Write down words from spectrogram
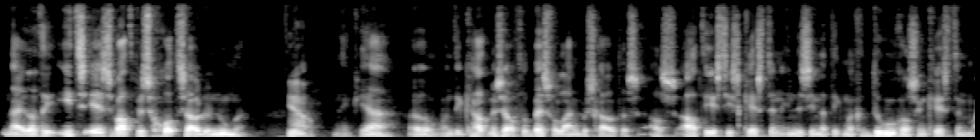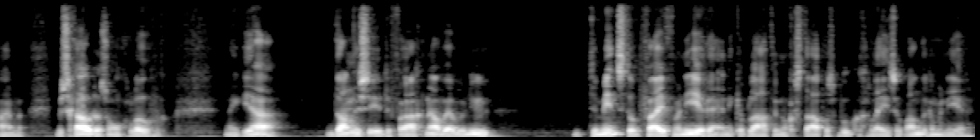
nou, dat er iets is wat we God zouden noemen. Ja. Denk ja, oh, want ik had mezelf toch best wel lang beschouwd als, als atheïstisch christen. In de zin dat ik me gedroeg als een christen, maar me beschouwde als ongelovig. Dan denk ik, ja, dan is eerder de vraag, nou, we hebben nu tenminste op vijf manieren, en ik heb later nog stapels boeken gelezen op andere manieren,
